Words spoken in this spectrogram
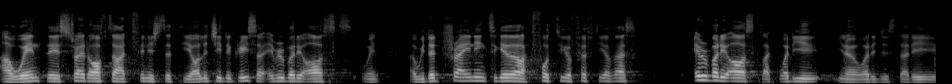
I went there straight after I'd finished the theology degree. So everybody asks, when uh, we did training together, like 40 or 50 of us. Everybody asked, like, what do you, you know, what did you study?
